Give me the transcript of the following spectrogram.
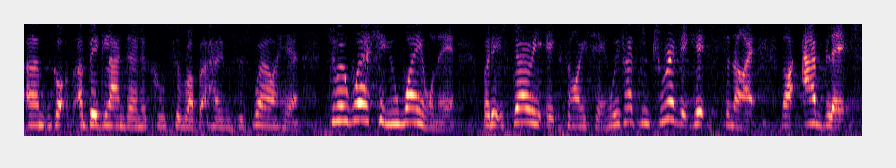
um, got a big landowner called Sir Robert Holmes as well here. So we're working away on it, but it's very exciting. We've had some terrific hits tonight, like Ablett,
